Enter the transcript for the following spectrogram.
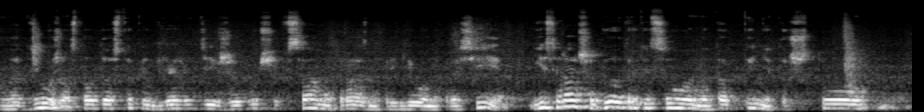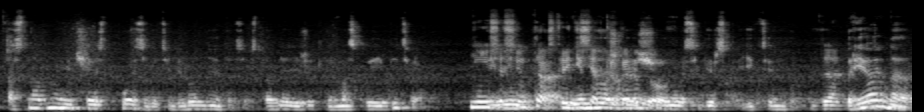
молодежи, он стал доступен для людей, живущих в самых разных регионах России. Если раньше было традиционно так принято, что основную часть пользователей Рунета составляли жители Москвы и Питера, ну, не совсем не, так, скорее десятка городов. еще Новосибирск и Екатеринбург. Да. Реально,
